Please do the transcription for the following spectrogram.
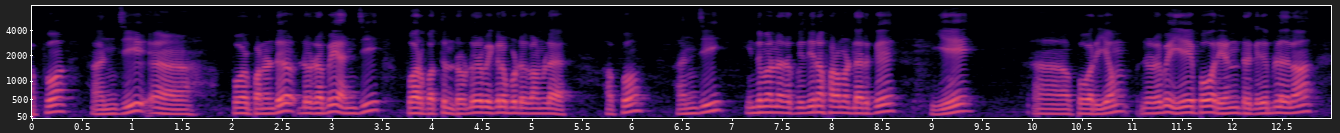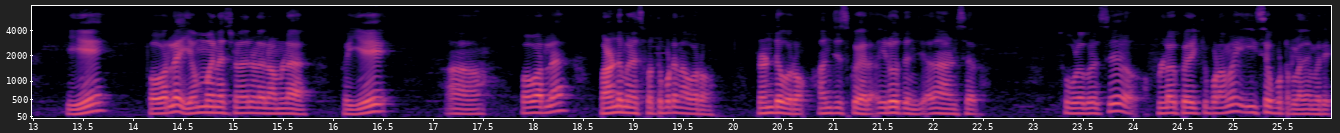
அப்போது அஞ்சு பவர் பன்னெண்டு டிவைட் அஞ்சு பவர் பத்துன்ற டிவைட் பை கீழே போட்டுருக்காங்களே அப்போது அஞ்சு இந்த மாதிரி இருக்குது இது என்ன ஃபார்மேட்டில் இருக்குது A power M divide by A power N இருக்குது எப்படி எழுதலாம்? ஏ பவரில் எம் மைனஸ் எழுதலாம்ல. இப்போ ஏ பவரில் பன்னெண்டு மைனஸ் பத்து போட்டு என்ன வரும்? ரெண்டு வரும். அஞ்சு ஸ்கொயர் இருபத்தஞ்சி. அதான் ஆன்சர் ஸோ இவ்வளோ பெருசு ஃபுல்லாக பெருக்கி போடாமல் ஈஸியாக போட்டுடலாம் அதே மாதிரி.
